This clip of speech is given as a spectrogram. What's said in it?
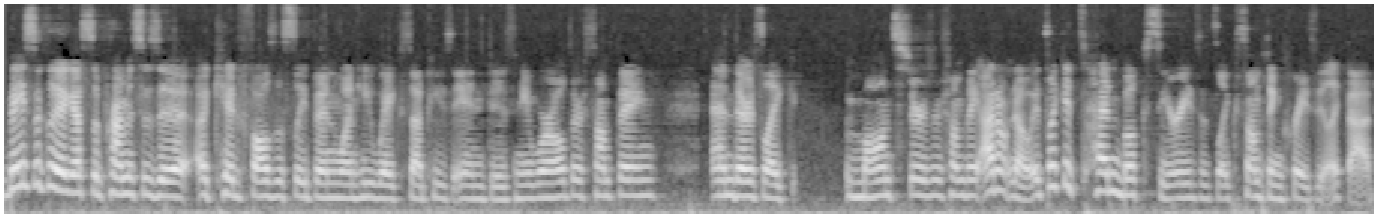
basically, I guess the premise is a, a kid falls asleep, and when he wakes up, he's in Disney World or something, and there's like monsters or something. I don't know. It's like a ten book series. It's like something crazy like that.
